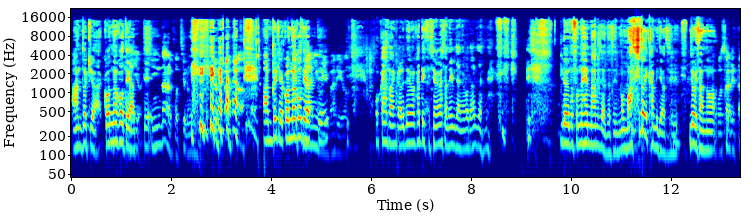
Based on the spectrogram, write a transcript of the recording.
あの時はこんなことやっいいよて、死んだらこっちの。あの時はこんなことやって。お母さんから電話かかってきてしまいましたね、みたいなことあるじゃないろいろその辺の話なんですもう真っ白い紙で私、ジョージさんの、残された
